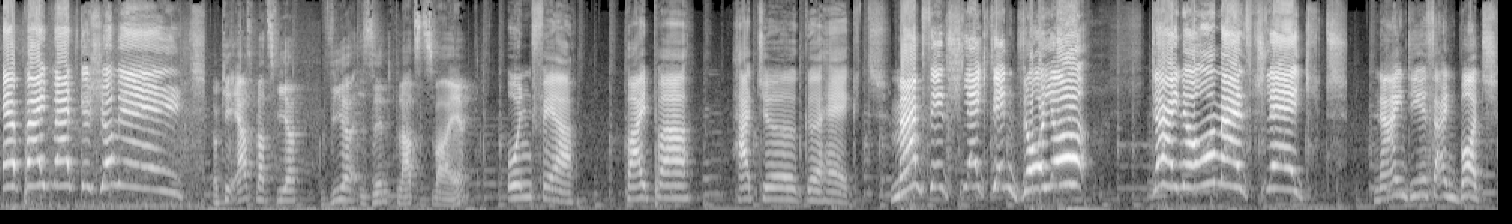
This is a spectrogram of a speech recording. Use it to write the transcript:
Er beid hat geschummelt! Okay, erst Platz 4. Wir sind Platz 2. Unfair. Piper hatte gehackt. Max ist schlecht in Solo? Deine Oma ist schlecht. Nein, die ist ein Bot.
